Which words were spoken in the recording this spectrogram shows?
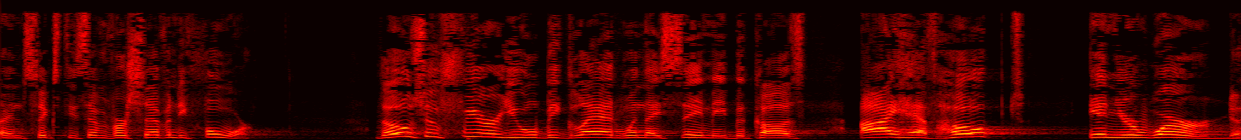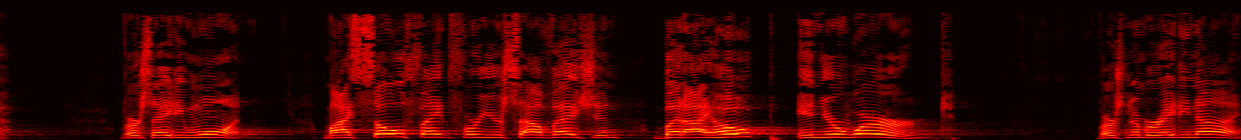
in 67 verse 74. Those who fear you will be glad when they see me because I have hoped in your word. Verse 81. My soul faints for your salvation, but I hope in your word. Verse number 89.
